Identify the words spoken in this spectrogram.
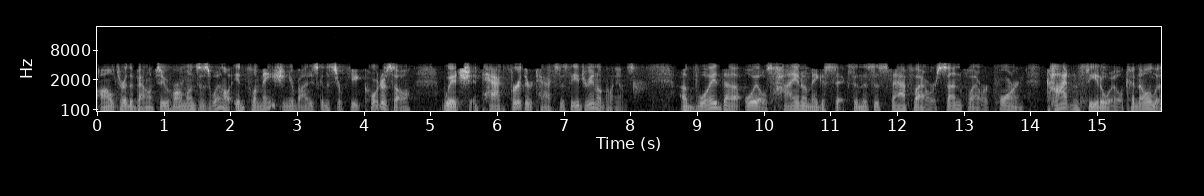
alter the balance of your hormones as well. Inflammation, your body's going to secrete cortisol, which attack, further taxes the adrenal glands. Avoid the oils high in omega 6, and this is safflower, sunflower, corn, cottonseed oil, canola,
